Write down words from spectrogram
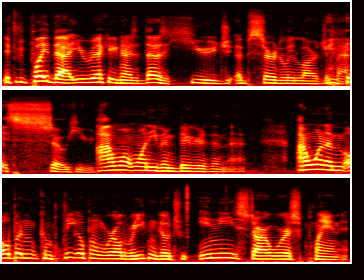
if you played that, you recognize that that is a huge, absurdly large map. It's so huge. I want one even bigger than that. I want an open, complete open world where you can go to any Star Wars planet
